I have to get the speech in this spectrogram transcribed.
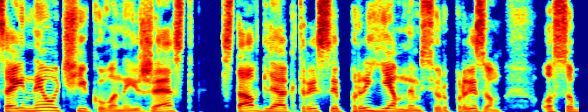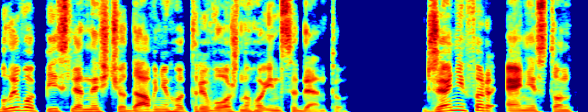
Цей неочікуваний жест став для актриси приємним сюрпризом, особливо після нещодавнього тривожного інциденту. Дженніфер Еністон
